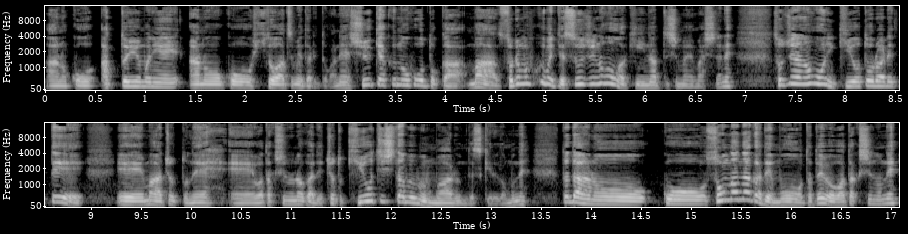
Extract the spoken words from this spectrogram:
あのこうあっという間にあのこう人を集めたりとかね集客の方とかまあそれも含めて数字の方が気になってしまいましてね。そちらの方に気を取られて、えーまあちょっとね、えー私の中でちょっと気落ちした部分もあるんですけれどもね。ただあのこうそんな中でも例えば私のね、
